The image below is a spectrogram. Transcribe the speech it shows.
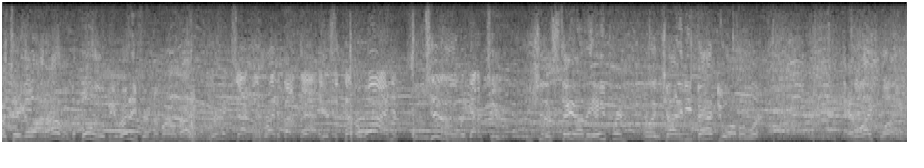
Going to take a lot out of him. The bully will be ready for him tomorrow night. You're exactly right about that. Here's the cover. One, two. We got a two. He should have stayed on the apron and let Johnny B. Badd do all the work. And likewise.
